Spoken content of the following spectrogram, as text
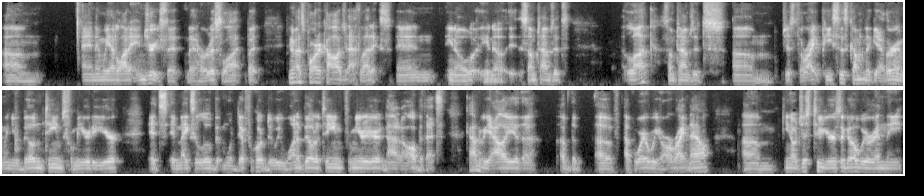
Um, and then we had a lot of injuries that that hurt us a lot. But you know that's part of college athletics, and you know you know sometimes it's luck, sometimes it's um, just the right pieces coming together. And when you're building teams from year to year, it's it makes it a little bit more difficult. Do we want to build a team from year to year? Not at all, but that's kind of the reality of the of the of of where we are right now. Um, you know, just two years ago, we were in the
